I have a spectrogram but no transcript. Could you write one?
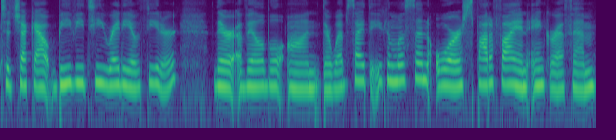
to check out BVT Radio Theater. They're available on their website that you can listen or Spotify and Anchor FM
